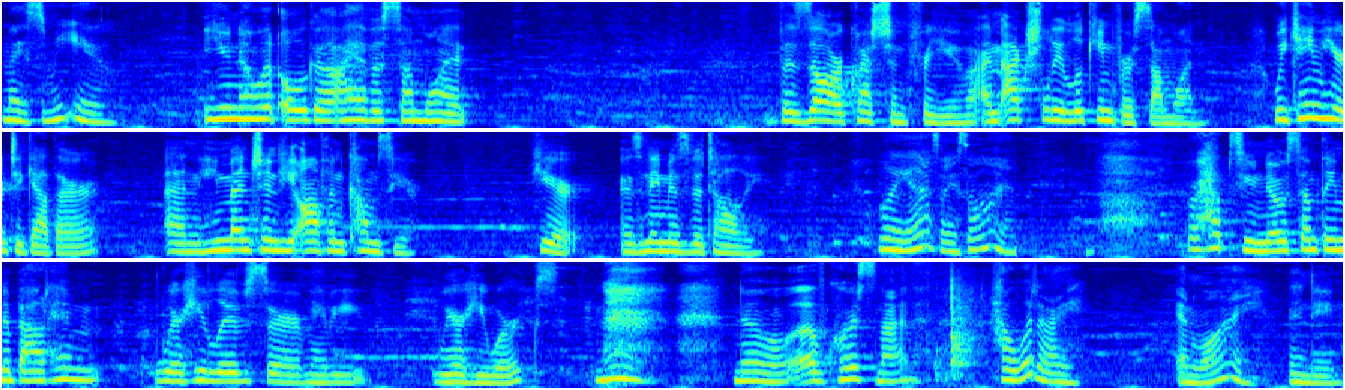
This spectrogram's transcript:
Nice to meet you. You know what, Olga? I have a somewhat bizarre question for you. I'm actually looking for someone. We came here together, and he mentioned he often comes here. Here, his name is Vitali. Well, yes, I saw him. Perhaps you know something about him, where he lives, or maybe where he works? no, of course not. How would I? And why? Indeed.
